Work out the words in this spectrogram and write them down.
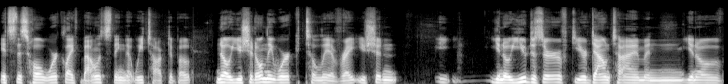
It's this whole work life balance thing that we talked about. No, you should only work to live, right? You shouldn't. You know, you deserved your downtime, and you know,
